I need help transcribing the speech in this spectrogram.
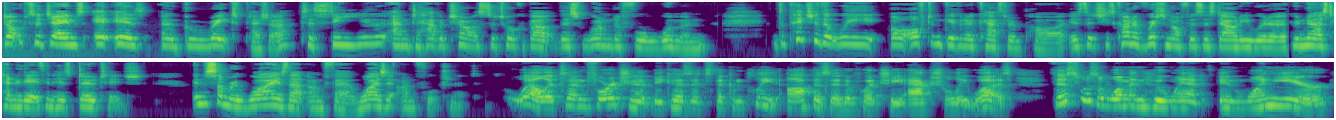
Dr. James, it is a great pleasure to see you and to have a chance to talk about this wonderful woman. The picture that we are often given of Catherine Parr is that she's kind of written off as this dowdy widow who nursed Henry VIII in his dotage. In summary, why is that unfair? Why is it unfortunate? Well, it's unfortunate because it's the complete opposite of what she actually was. This was a woman who went in one year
